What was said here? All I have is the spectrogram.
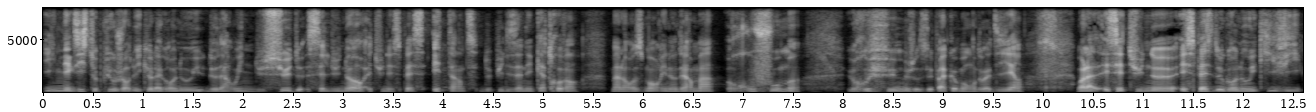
il n'existe plus aujourd'hui que la grenouille de Darwin du Sud. Celle du Nord est une espèce éteinte depuis les années 80. Malheureusement, Rhinoderma rufum, rufum, je ne sais pas comment on doit dire. Voilà, et c'est une espèce de grenouille qui vit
